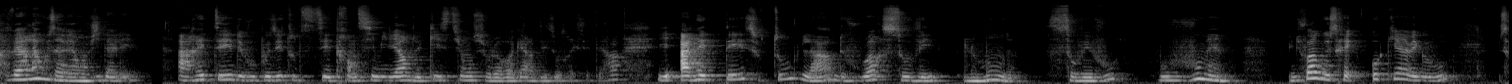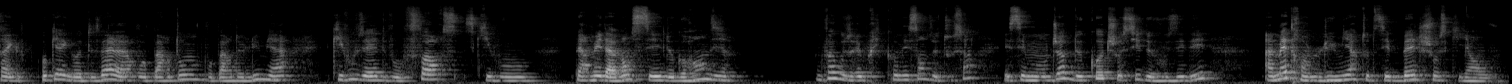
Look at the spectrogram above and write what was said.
vers là où vous avez envie d'aller. Arrêtez de vous poser toutes ces 36 milliards de questions sur le regard des autres, etc. Et arrêtez surtout là de vouloir sauver le monde. Sauvez-vous vous-même. Une fois que vous serez OK avec vous, vous serez OK avec votre valeur, vos pardons, vos parts de lumière, qui vous aide, vos forces, ce qui vous permet d'avancer, de grandir. Une fois que vous aurez pris connaissance de tout ça, et c'est mon job de coach aussi de vous aider à mettre en lumière toutes ces belles choses qu'il y a en vous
